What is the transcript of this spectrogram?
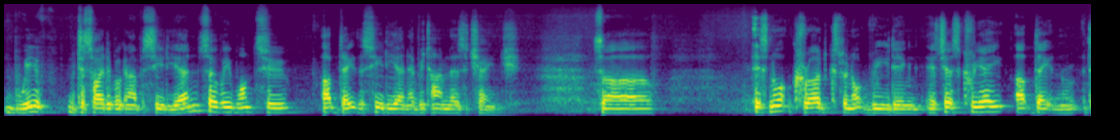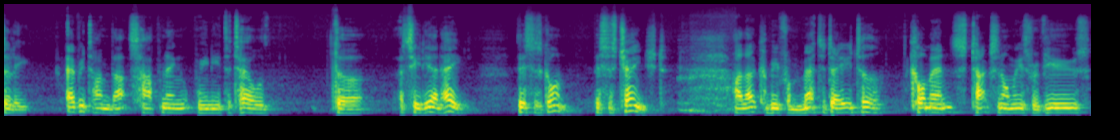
we've decided we're going to have a CDN, so we want to update the CDN every time there's a change. So it's not CRUD because we're not reading, it's just create, update, and delete. Every time that's happening, we need to tell the CDN, hey, this is gone, this has changed. And that could be from metadata, comments, taxonomies, reviews,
